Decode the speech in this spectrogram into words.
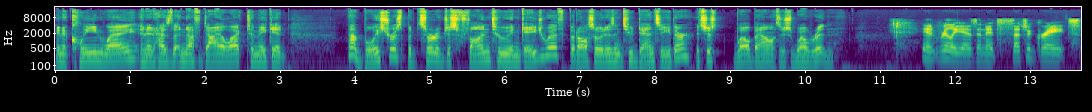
in a clean way, and it has the, enough dialect to make it not boisterous, but sort of just fun to engage with. But also, it isn't too dense either. It's just well balanced. It's well written. It really is, and it's such a great.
